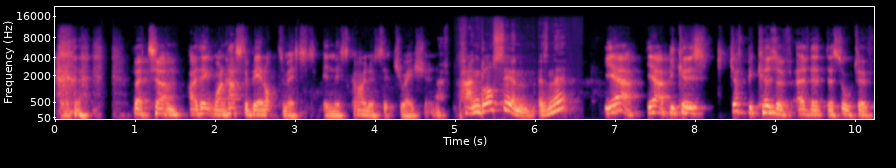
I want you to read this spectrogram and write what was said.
but um, I think one has to be an optimist in this kind of situation. Panglossian, isn't it? Yeah, yeah, because just because of uh, the, the sort of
